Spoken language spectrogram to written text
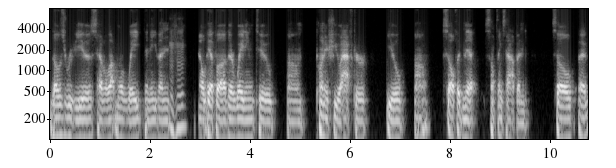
Those reviews have a lot more weight than even mm-hmm. you know HIPAA. They're waiting to um, punish you after you um, self-admit something's happened. So I,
